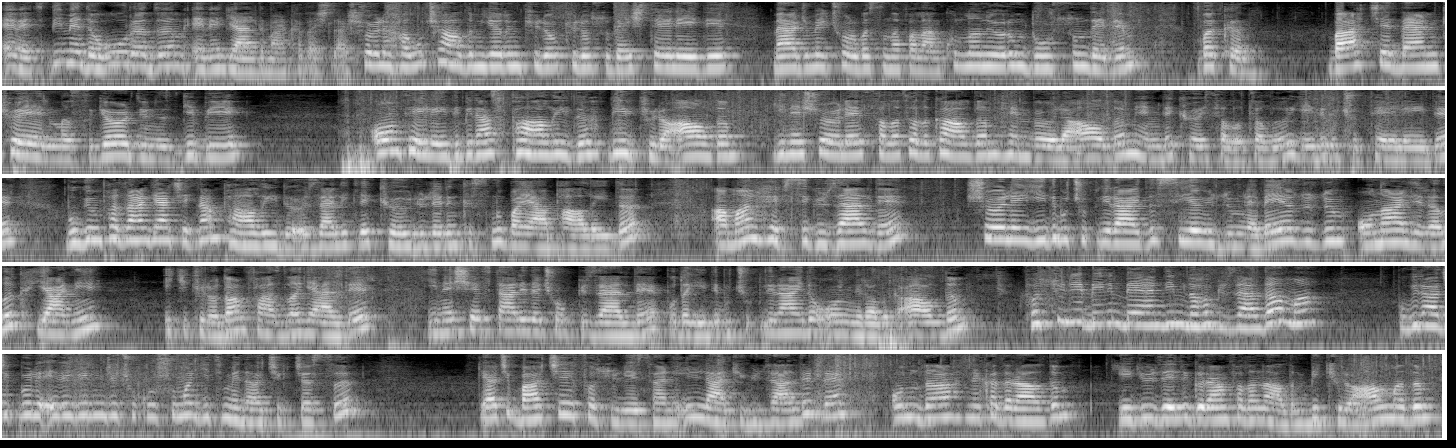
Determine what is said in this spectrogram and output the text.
Evet, BİM'e de uğradım, eve geldim arkadaşlar. Şöyle havuç aldım, yarım kilo, kilosu 5 TL'ydi. Mercimek çorbasına falan kullanıyorum, dursun dedim. Bakın, bahçeden köy elması gördüğünüz gibi 10 TL'ydi biraz pahalıydı. 1 kilo aldım. Yine şöyle salatalık aldım. Hem böyle aldım hem de köy salatalığı 7,5 TL'ydi. Bugün pazar gerçekten pahalıydı. Özellikle köylülerin kısmı bayağı pahalıydı. Ama hepsi güzeldi. Şöyle 7,5 liraydı siyah üzümle beyaz üzüm 10'ar liralık yani 2 kilodan fazla geldi. Yine şeftali de çok güzeldi. Bu da 7,5 liraydı 10 liralık aldım. Fasulye benim beğendiğim daha güzeldi ama bu birazcık böyle eve gelince çok hoşuma gitmedi açıkçası. Gerçi bahçe fasulyesi hani illaki güzeldir de onu da ne kadar aldım? 750 gram falan aldım. 1 kilo almadım.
